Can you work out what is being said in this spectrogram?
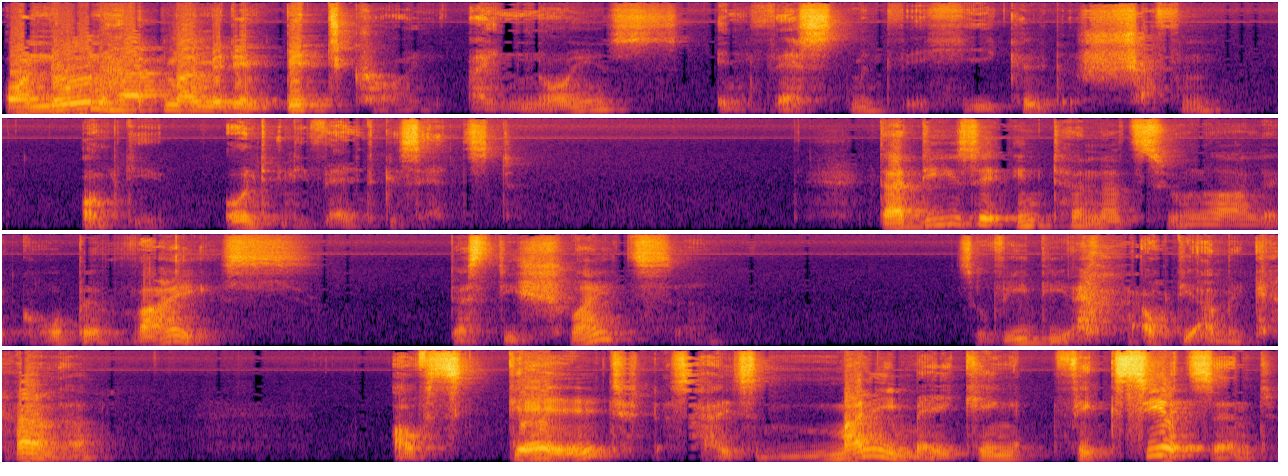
Und nun hat man mit dem Bitcoin ein neues Investmentvehikel geschaffen, und in die Welt gesetzt. Da diese internationale Gruppe weiß, dass die Schweizer sowie die, auch die Amerikaner aufs Geld, das heißt Moneymaking, fixiert sind,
